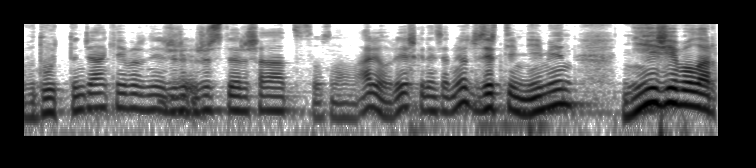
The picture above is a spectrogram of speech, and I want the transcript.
вдудьтің жаңағы кейбір жүрістері шығады сосын орел решка деген сияқты мен зерттеймін. Немен не жеп олар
